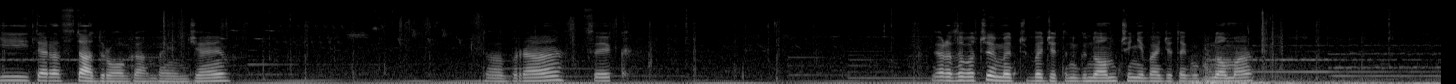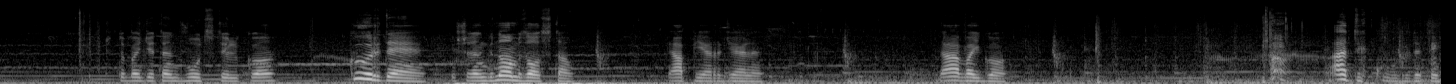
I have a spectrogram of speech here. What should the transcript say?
i teraz ta droga będzie. Dobra, cyk. Zaraz zobaczymy, czy będzie ten gnom, czy nie będzie tego gnoma. Czy to będzie ten wódz tylko. Kurde! Jeszcze ten gnom został. Ja pierdzielę. Dawaj go. A ty kurde ty.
